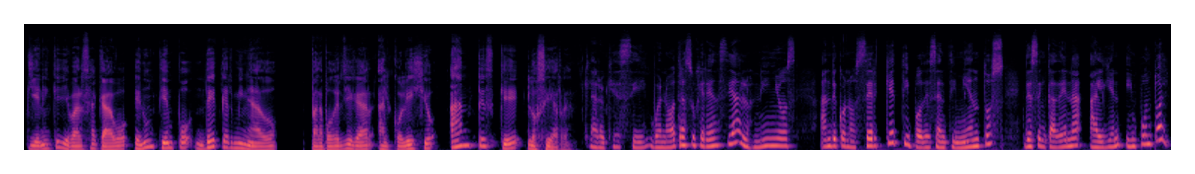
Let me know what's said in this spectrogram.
tienen que llevarse a cabo en un tiempo determinado para poder llegar al colegio antes que lo cierren. Claro que sí. Bueno, otra sugerencia, los niños han de conocer qué tipo de sentimientos desencadena alguien impuntual.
